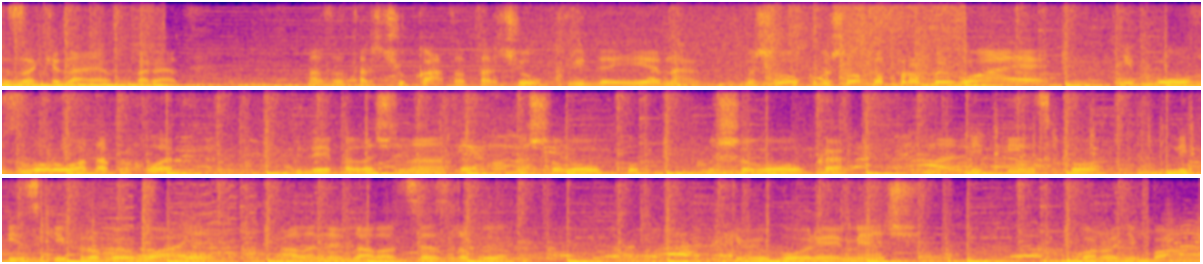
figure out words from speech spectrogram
закидає вперед. На Татарчука. Татарчук віддає на Мишеловку. Мишеловка пробиває і повз ворота проходить. Віддає передачу на Мишеловку. Мишеловка на Ліпінського. Ліпінський пробиває, але невдало це зробив. Виборює м'яч. Боротьба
